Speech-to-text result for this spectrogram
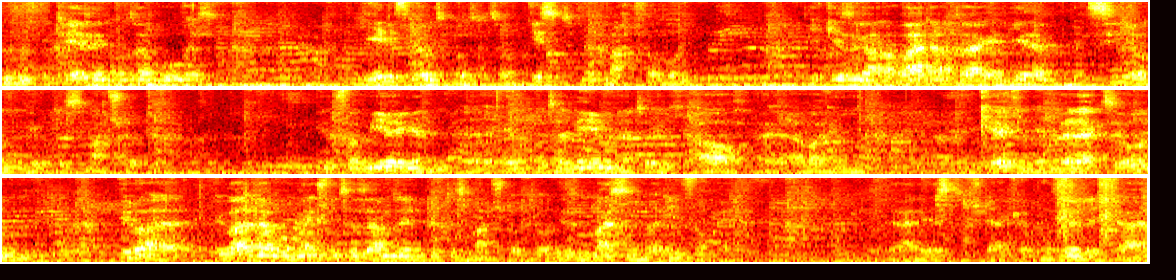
Mhm. Die These in unserem Buch ist, jede Führungsposition ist mit Macht verbunden. Ich gehe sogar noch weiter und sage, in jeder Beziehung gibt es Machtstrukturen. In Familien, äh, in Unternehmen natürlich auch, äh, aber in, in Kirchen, in Redaktionen, überall. Überall da, wo Menschen zusammen sind, gibt es Machtstrukturen. Die sind meistens nur informell. Der eine ist die stärkere Persönlichkeit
